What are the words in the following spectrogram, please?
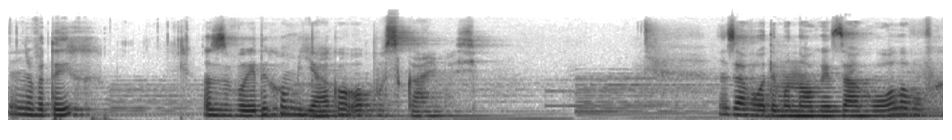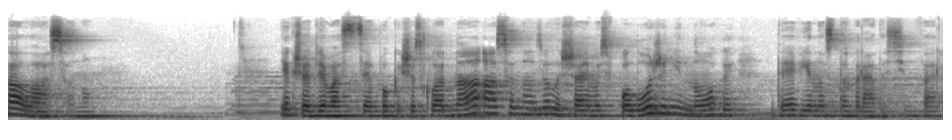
Вдих. З видихом м'яко опускаємось. Заводимо ноги за голову в халасану. Якщо для вас це поки що складна асана, залишаємось в положенні ноги 90 градусів вверх.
